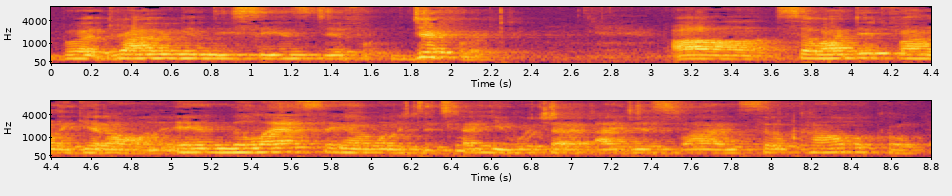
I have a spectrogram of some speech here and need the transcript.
but driving in DC is different. different. Uh, so I did finally get on. And the last thing I wanted to tell you, which I, I just find so comical,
